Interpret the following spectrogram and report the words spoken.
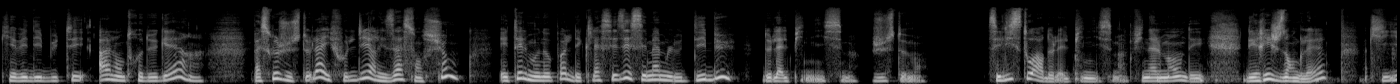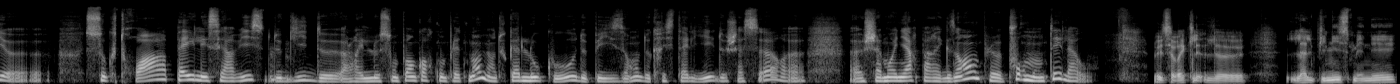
qui avait débuté à l'entre-deux-guerres, parce que juste là, il faut le dire, les ascensions étaient le monopole des classes aisées, c'est même le début de l'alpinisme, justement. C'est l'histoire de l'alpinisme, finalement, des, riches Anglais qui euh, s'octroient, payent les services de guides, alors ils ne le sont pas encore complètement, mais en tout cas locaux, de paysans, de cristalliers, de chasseurs, euh, euh, chamoignards par exemple, pour monter là-haut. Oui, c'est vrai que l'alpinisme est né.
